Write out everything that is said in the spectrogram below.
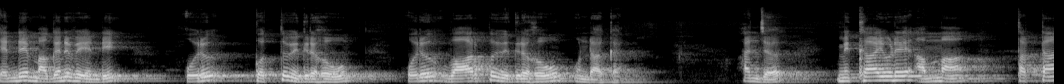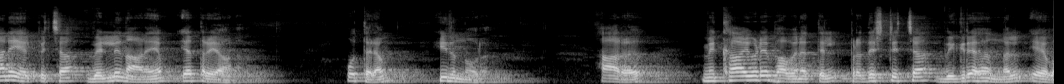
എന്റെ മകന് വേണ്ടി ഒരു കൊത്തു വിഗ്രഹവും ഒരു വാർപ്പ് വിഗ്രഹവും ഉണ്ടാക്കാൻ. അഞ്ച് മിക്കായുടെ അമ്മ തട്ടാനെ ഏൽപ്പിച്ച വെള്ളി നാണയം എത്രയാണ്? ഉത്തരം ഇരുന്നൂറ്. ആറ് മിഖായുടെ ഭവനത്തിൽ പ്രതിഷ്ഠിച്ച വിഗ്രഹങ്ങൾ ഏവ?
